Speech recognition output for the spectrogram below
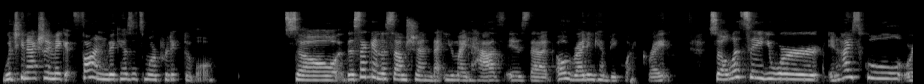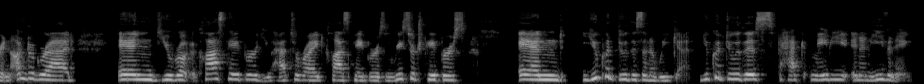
which can actually make it fun because it's more predictable. So the second assumption that you might have is that, oh, writing can be quick, right? So let's say you were in high school or in undergrad and you wrote a class paper, you had to write class papers and research papers, and you could do this in a weekend. You could do this, heck, maybe in an evening.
